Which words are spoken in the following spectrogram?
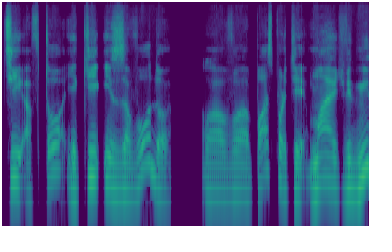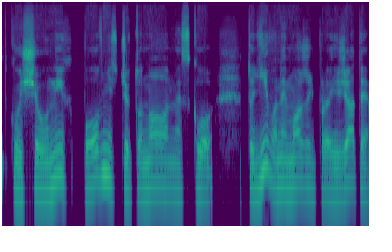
ті авто, які із заводу в паспорті мають відмітку, що у них повністю тоноване скло. Тоді вони можуть проїжджати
